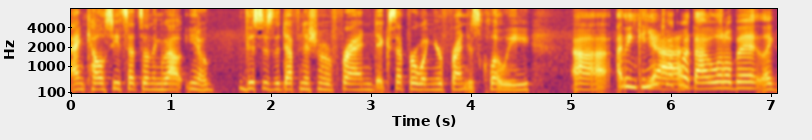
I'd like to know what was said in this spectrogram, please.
And Kelsey said something about, you know, this is the definition of a friend, except for when your friend is Chloe. Uh, I mean, can you talk about that a little bit? Like,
